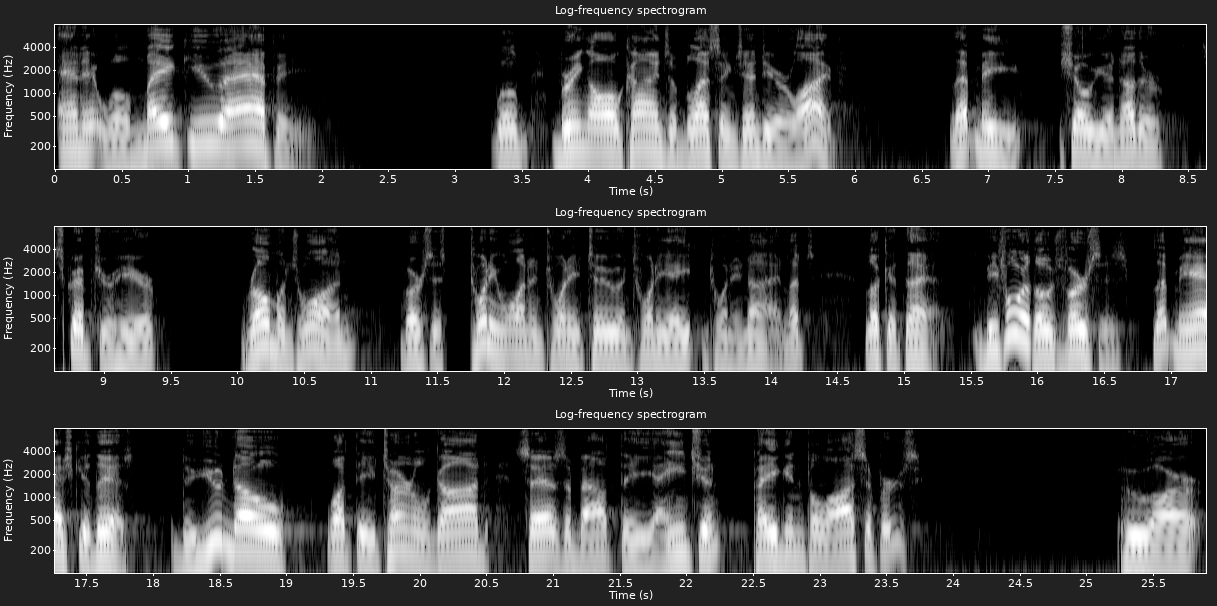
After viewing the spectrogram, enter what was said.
and it will make you happy? Will bring all kinds of blessings into your life. Let me show you another scripture here Romans 1, verses 21 and 22 and 28 and 29. Let's look at that. Before those verses, let me ask you this Do you know what the eternal God says about the ancient pagan philosophers who are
